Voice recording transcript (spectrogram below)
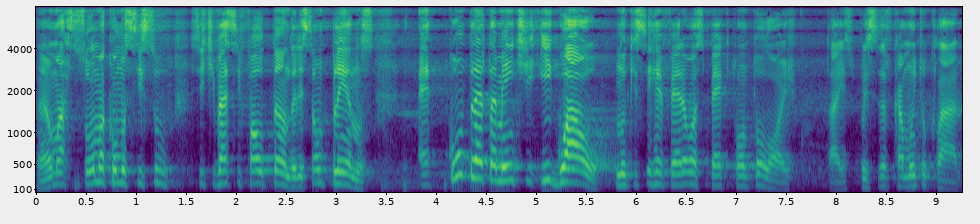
É uma soma como se isso se estivesse faltando, eles são plenos. É completamente igual no que se refere ao aspecto ontológico. Tá? Isso precisa ficar muito claro.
